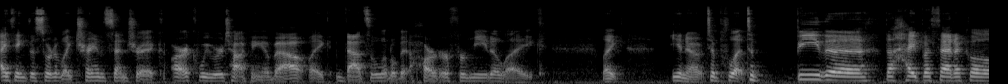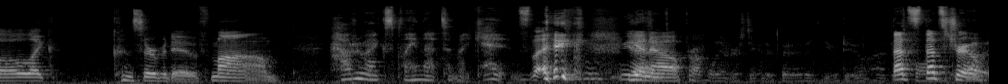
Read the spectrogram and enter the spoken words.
I think the sort of like transcentric arc we were talking about, like, that's a little bit harder for me to, like, like, you know, to pl- to be the the hypothetical, like, conservative mom. How do I explain that to my kids? Like, mm-hmm. Yeah. you know, Probably understand it better than you do. Uh, that's point. that's true. Probably,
